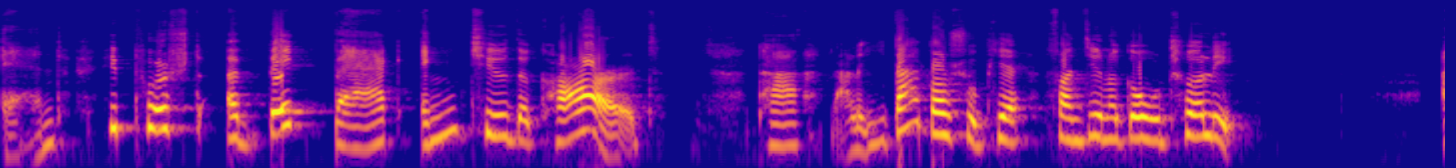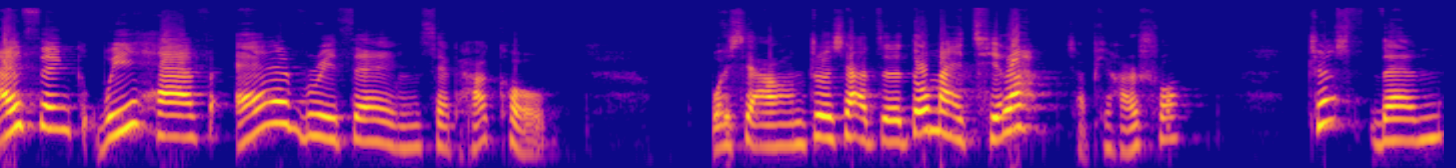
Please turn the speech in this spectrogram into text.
And he pushed a big bag into the cart。他拿了一大包薯片放进了购物车里。I think we have everything," said Huckle. 我想这下子都买齐了，小屁孩说。Just then,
